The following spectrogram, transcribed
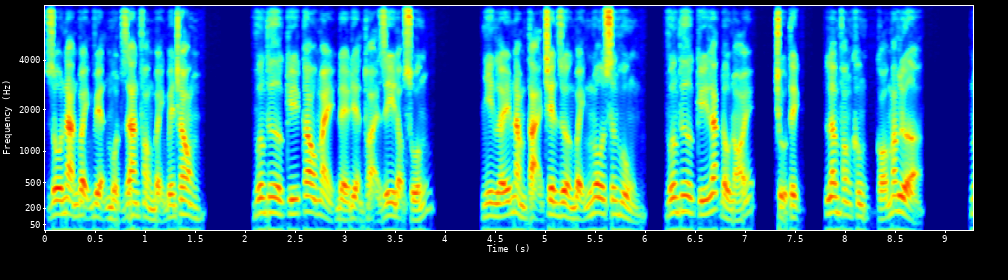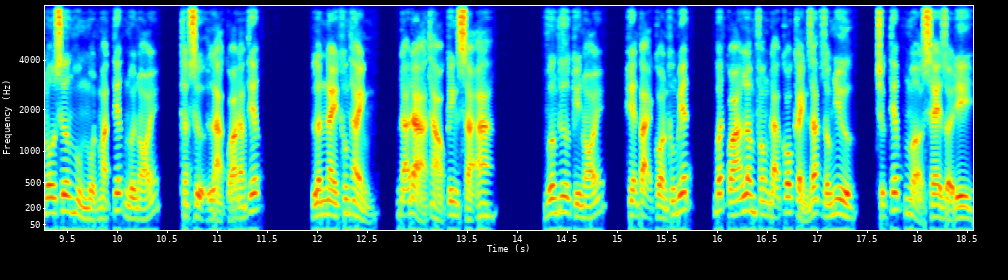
dỗ nạn bệnh viện một gian phòng bệnh bên trong, vương thư ký cao mày để điện thoại di động xuống. Nhìn lấy nằm tại trên giường bệnh ngô sương hùng, vương thư ký lắc đầu nói, chủ tịch, lâm phong không có mắc lửa. Ngô sương hùng một mặt tiếc nuối nói, thật sự là quá đáng tiếc. Lần này không thành, đã đả thảo kinh xả a. Vương thư ký nói, hiện tại còn không biết, bất quá lâm phong đã có cảnh giác giống như, trực tiếp mở xe rời đi.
